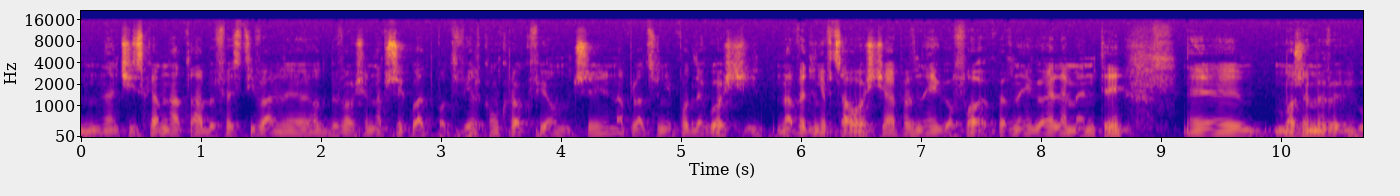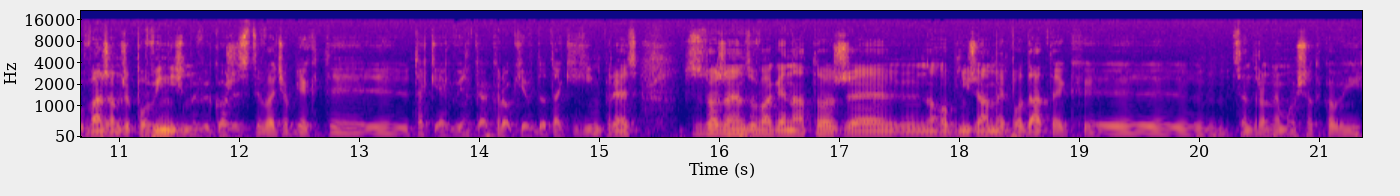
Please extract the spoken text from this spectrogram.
naciskam na to, aby festiwal odbywał się na przykład pod Wielką Krokwią czy na Placu Niepodległości, nawet nie w całości, a pewne jego, pewne jego elementy. Możemy, uważam, że powinniśmy wykorzystywać obiekty takie jak Wielka Krokiew do takich imprez, zważając uwagę na to, że no, obniżamy podatek e, Centralnemu Ośrodkowi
